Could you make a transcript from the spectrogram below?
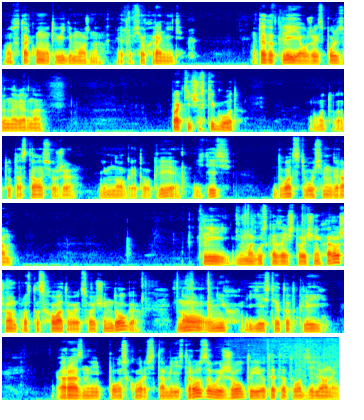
вот в таком вот виде можно это все хранить. Вот этот клей я уже использую, наверное, практически год. Вот а тут осталось уже немного этого клея. Здесь 28 грамм. Клей, не могу сказать, что очень хороший, он просто схватывается очень долго но у них есть этот клей разный по скорости. Там есть розовый, желтый и вот этот вот зеленый.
